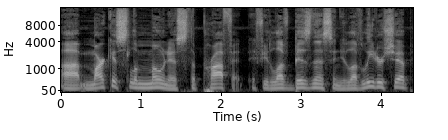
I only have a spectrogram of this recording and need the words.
Uh, Marcus Lemonis, The Profit. If you love business and you love leadership,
